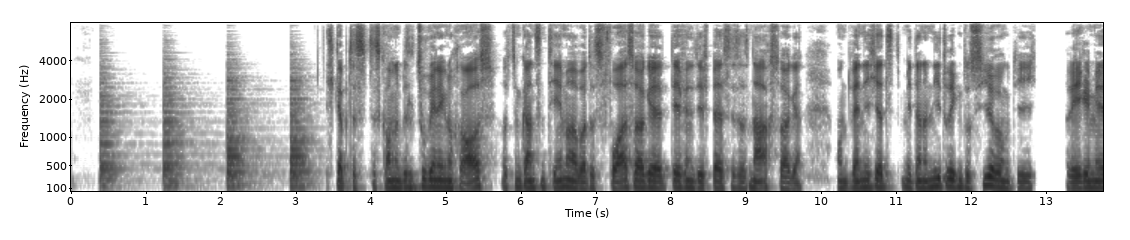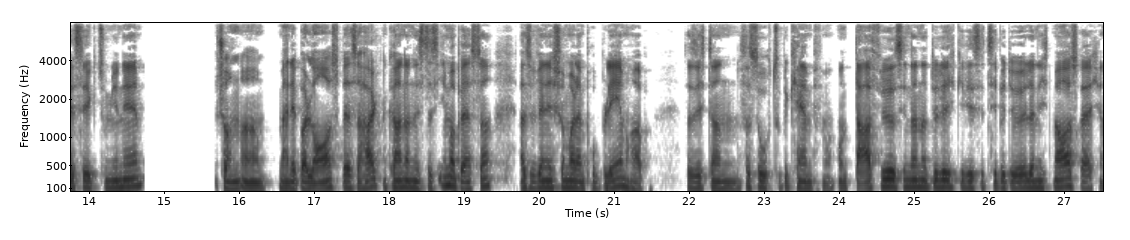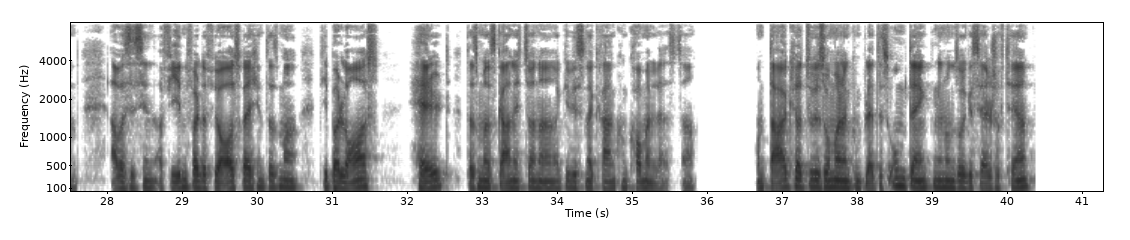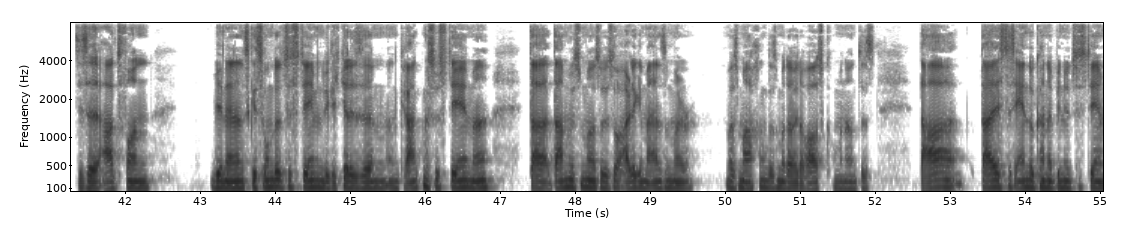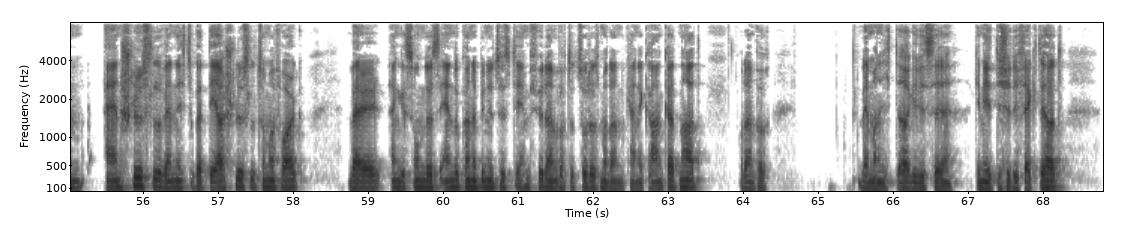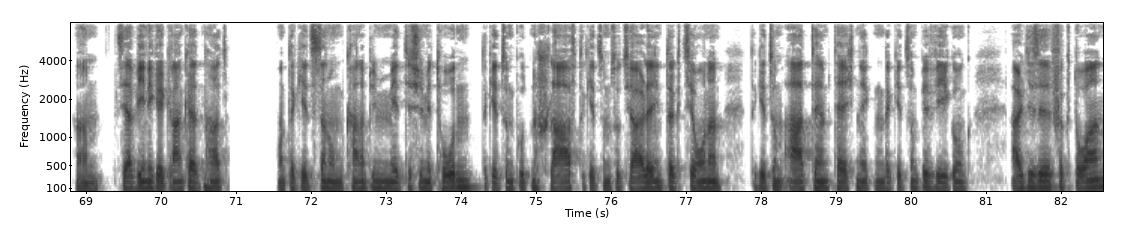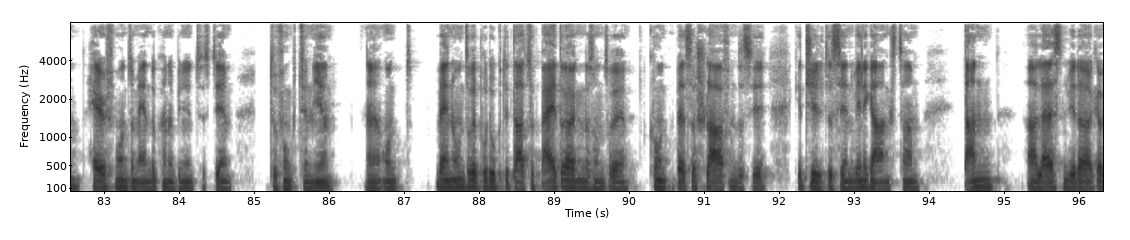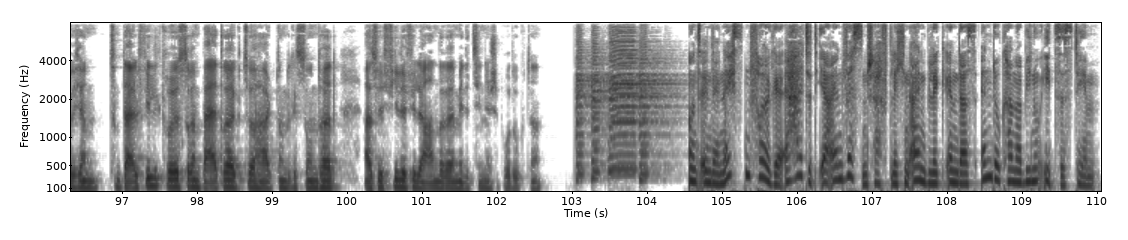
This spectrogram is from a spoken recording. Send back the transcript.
ich glaube, das, das kommt ein bisschen zu wenig noch raus aus dem ganzen Thema, aber dass Vorsorge definitiv besser ist als Nachsorge. Und wenn ich jetzt mit einer niedrigen Dosierung, die ich regelmäßig zu mir nehme, schon äh, meine Balance besser halten kann, dann ist das immer besser, als wenn ich schon mal ein Problem habe, das ich dann versuche zu bekämpfen. Und dafür sind dann natürlich gewisse CBD-Öle nicht mehr ausreichend. Aber sie sind auf jeden Fall dafür ausreichend, dass man die Balance hält dass man es gar nicht zu einer gewissen Erkrankung kommen lässt. Ja. Und da gehört sowieso mal ein komplettes Umdenken in unserer Gesellschaft her. Diese Art von, wir nennen es Gesundheitssystem, in Wirklichkeit ist es ein, ein Krankensystem. Ja. Da, da müssen wir sowieso alle gemeinsam mal was machen, dass wir da wieder rauskommen. Und das, da, da ist das Endokannabinoid-System ein Schlüssel, wenn nicht sogar der Schlüssel zum Erfolg weil ein gesundes Endokannabinoid-System führt einfach dazu, dass man dann keine Krankheiten hat oder einfach, wenn man nicht äh, gewisse genetische Defekte hat, ähm, sehr wenige Krankheiten hat. Und da geht es dann um cannabinometische Methoden, da geht es um guten Schlaf, da geht es um soziale Interaktionen, da geht es um Atemtechniken, da geht es um Bewegung. All diese Faktoren helfen unserem Endokannabinoid-System zu funktionieren. Ja, und wenn unsere Produkte dazu beitragen, dass unsere Kunden besser schlafen, dass sie gechillter sind, weniger Angst haben, dann äh, leisten wir da, glaube ich, einen zum Teil viel größeren Beitrag zur Erhaltung der Gesundheit als wie viele, viele andere medizinische Produkte. Und in der nächsten Folge erhaltet ihr einen wissenschaftlichen Einblick in das Endokannabinoid-System.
